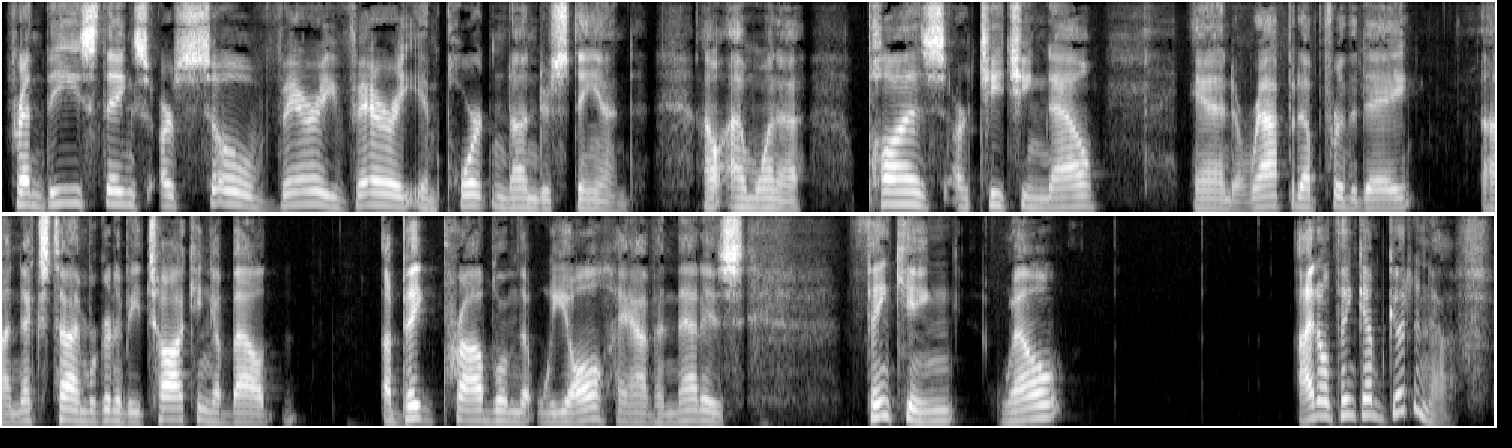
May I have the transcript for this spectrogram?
Friend, these things are so very, very important to understand. I, I want to pause our teaching now and wrap it up for the day. Uh, next time, we're going to be talking about a big problem that we all have, and that is thinking, well, I don't think I'm good enough.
